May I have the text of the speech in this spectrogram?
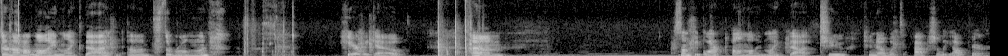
they're not online like that. Um, it's the wrong one. Here we go. Um, some people aren't online like that to to know what's actually out there.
